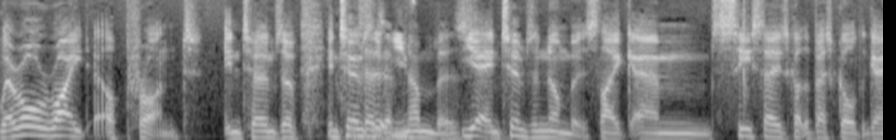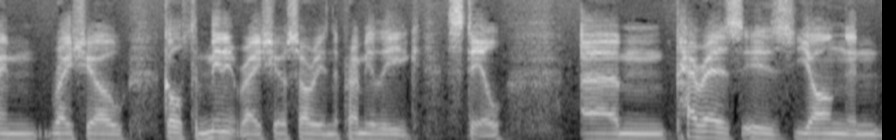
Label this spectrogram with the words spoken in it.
We're all right up front in terms of in terms, terms of you've- numbers. Yeah, in terms of numbers, like um, Cisse's got the best goal to game ratio, goals to minute ratio. Sorry, in the Premier League still. Um, Perez is young and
